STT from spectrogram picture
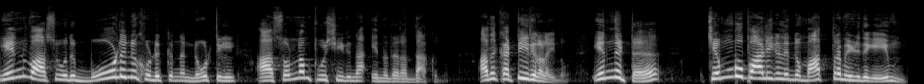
എൻ വാസു അത് ബോർഡിന് കൊടുക്കുന്ന നോട്ടിൽ ആ സ്വർണം പൂശിയിരുന്ന എന്നത് റദ്ദാക്കുന്നു. അത് കട്ട് ചെയ്ത് കളയുന്നു. എന്നിട്ട് ചെമ്പുപാളികൾ എന്ന് മാത്രം എഴുതുകയും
